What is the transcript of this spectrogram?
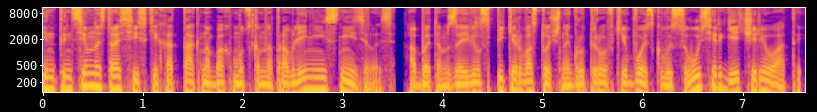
интенсивность российских атак на бахмутском направлении снизилась. Об этом заявил спикер восточной группировки войск ВСУ Сергей Череватый.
